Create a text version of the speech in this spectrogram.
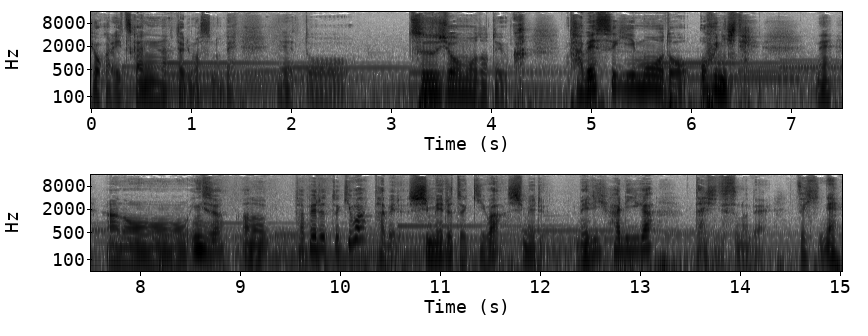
今日から5日になっておりますので、えっ、ー、と、通常モードというか、食べ過ぎモードをオフにして、ね、あのー、いいんですよ。あの、食べるときは食べる、閉めるときは閉める。メリハリが大事ですので、ぜひね、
